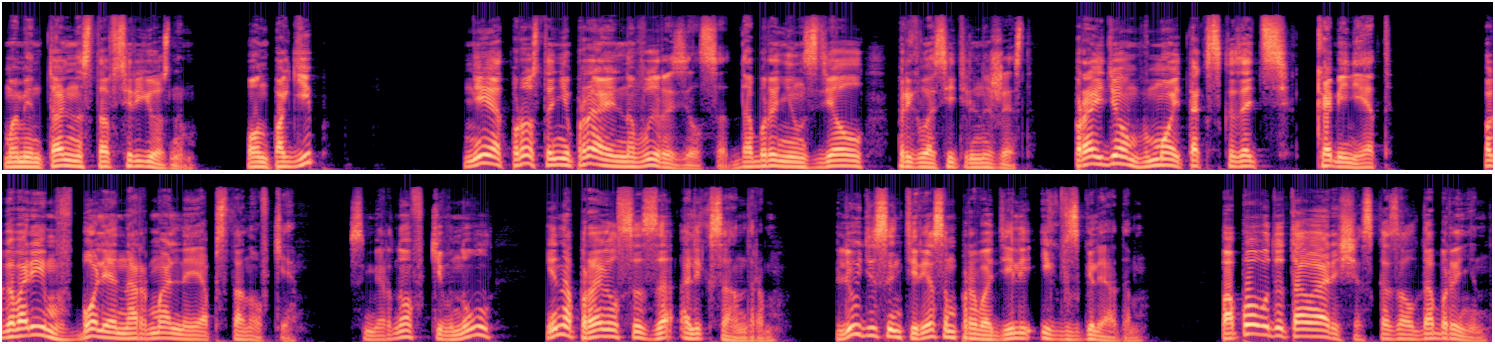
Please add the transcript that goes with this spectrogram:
моментально став серьезным. Он погиб? Нет, просто неправильно выразился. Добрынин сделал пригласительный жест. Пройдем в мой, так сказать, кабинет. Поговорим в более нормальной обстановке. Смирнов кивнул и направился за Александром. Люди с интересом проводили их взглядом. «По поводу товарища», — сказал Добрынин.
